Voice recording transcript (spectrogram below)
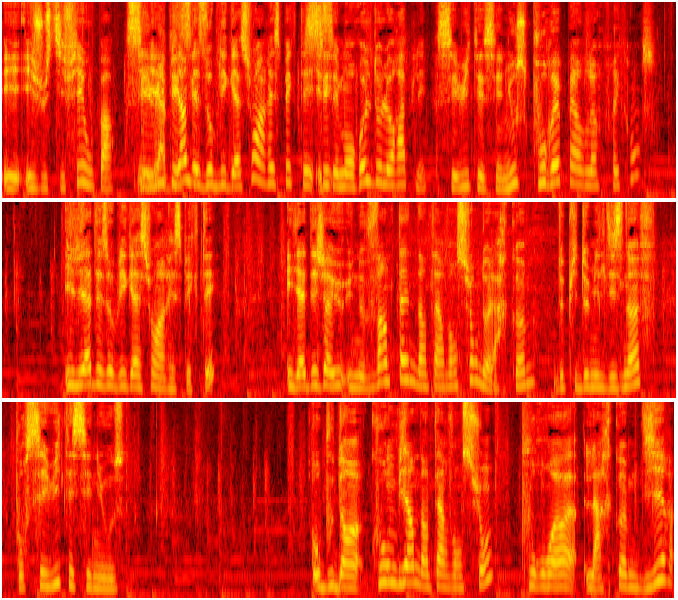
est, est, justifiée ou pas. Il y a bien des obligations à respecter et c'est mon rôle de le rappeler. C8 et CNews pourraient perdre leur fréquence? Il y a des obligations à respecter. Il y a déjà eu une vingtaine d'interventions de l'ARCOM depuis 2019 pour C8 et CNews. Au bout d'un combien d'interventions pourra l'ARCOM dire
